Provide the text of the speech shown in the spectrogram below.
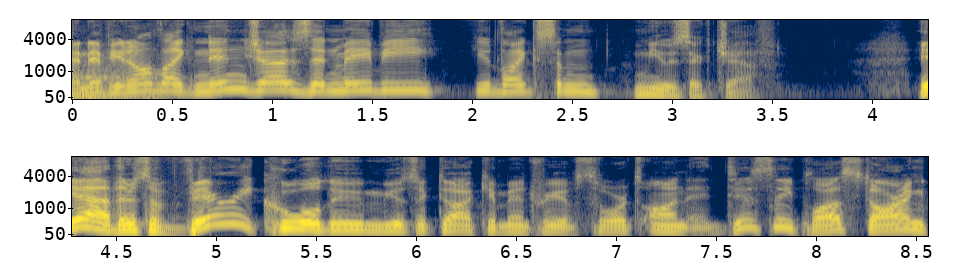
And if you don't like ninjas, then maybe you'd like some music, Jeff. Yeah, there's a very cool new music documentary of sorts on Disney Plus starring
